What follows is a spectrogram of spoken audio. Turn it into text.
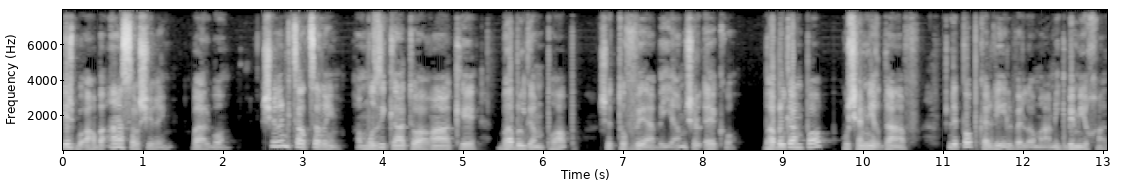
יש בו 14 שירים באלבום, שירים קצרצרים, המוזיקה תוארה כ bubblegum pop שטובע בים של אקו. bubblegum pop הוא שם נרדף לפופ קליל ולא מעמיק במיוחד.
